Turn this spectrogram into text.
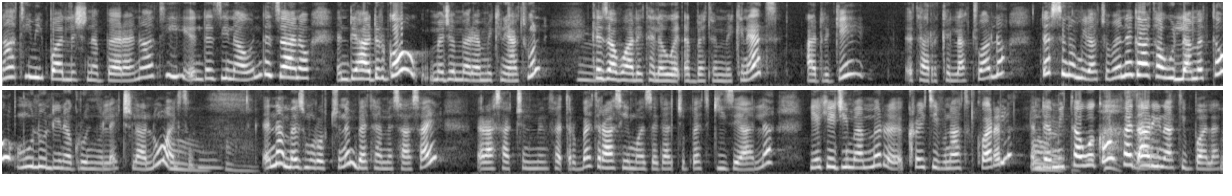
ናቲ የሚባል ልጅ ነበረ። ናቲ እንደዚህ ነው እንደዛ ነው እንዲህ አድርጎ መጀመሪያ ምክንያቱን ከዛ በኋላ የተለወጠበትን ምክንያት አድርጌ እተርክላችኋለሁ። ደስ ነው የሚላቸው። በነጋታ ሁላ መጥተው ሙሉ ሊነግሩኝ ሁላ ይችላሉ ማለት ነው። እና መዝሙሮችንም በተመሳሳይ ራሳችን የምንፈጥርበት ራሴ የማዘጋጅበት ጊዜ አለ። የ KG መምህር creative ናት እኮ አይደለ? እንደሚታወቀው ፈጣሪ ናት ይባላል።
